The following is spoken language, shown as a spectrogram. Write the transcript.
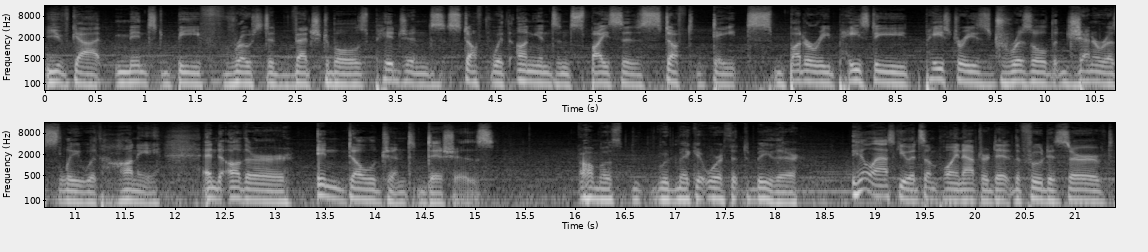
You've got minced beef, roasted vegetables, pigeons stuffed with onions and spices, stuffed dates, buttery pasty pastries drizzled generously with honey, and other indulgent dishes. Almost would make it worth it to be there. He'll ask you at some point after di- the food is served,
